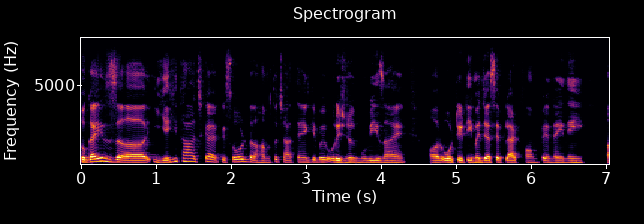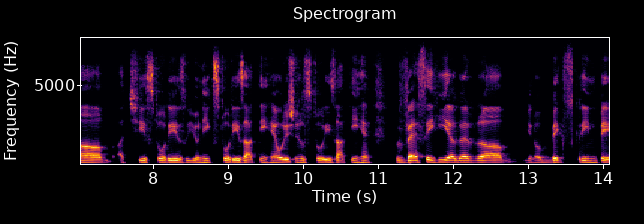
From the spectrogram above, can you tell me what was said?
तो गाइज़ यही था आज का एपिसोड हम तो चाहते हैं कि भाई ओरिजिनल मूवीज़ आए और ओ में जैसे प्लेटफॉर्म पे नई नई अच्छी स्टोरीज यूनिक स्टोरीज आती हैं ओरिजिनल स्टोरीज आती हैं, वैसे ही अगर यू नो बिग स्क्रीन पे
